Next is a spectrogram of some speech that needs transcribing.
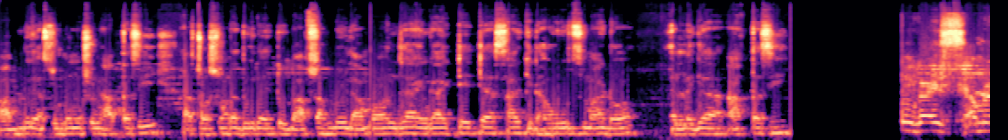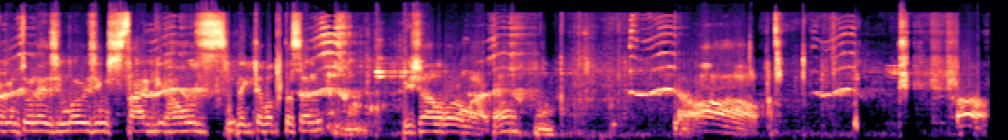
ভাব লইয়া সুলো মোশনে হাঁটতাছি আর চশমাটা দুইটা একটু ভাব সাপ লইলাম অন যায় গাইটে আইটে সার্কিট হাউস মাডো এর লাগিয়া হাঁটতাছি গাইস আমরা এখন চলে এসেছি ময়মনসিং সার্কিট হাউস দেখতে পাচ্ছেন বিশাল বড় মাঠ হ্যাঁ Wow! Wow!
